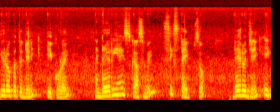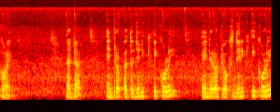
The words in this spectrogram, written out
uropathogenic E. coli and diarrhea is caused by six types of diarrheogenic E. coli that are enteropathogenic E. coli, enterotoxigenic E. coli,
